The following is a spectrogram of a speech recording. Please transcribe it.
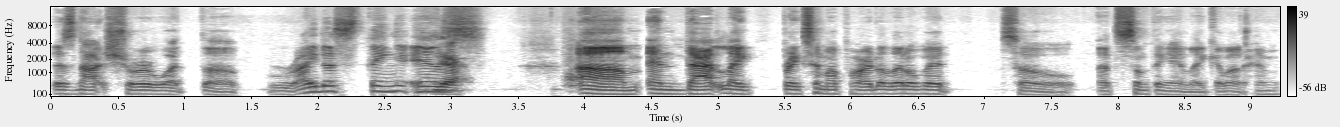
is not sure what the rightest thing is. Um and that like breaks him apart a little bit. So that's something I like about him.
